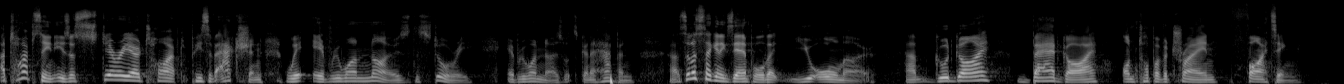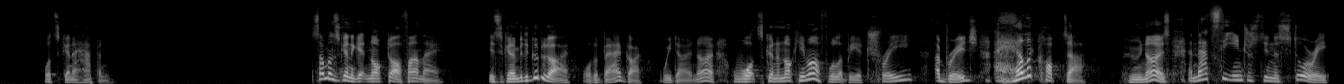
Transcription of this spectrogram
a type scene is a stereotyped piece of action where everyone knows the story. Everyone knows what's going to happen. Uh, so let's take an example that you all know um, good guy, bad guy on top of a train fighting. What's going to happen? Someone's going to get knocked off, aren't they? Is it going to be the good guy or the bad guy? We don't know. What's going to knock him off? Will it be a tree, a bridge, a helicopter? Who knows? And that's the interest in the story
